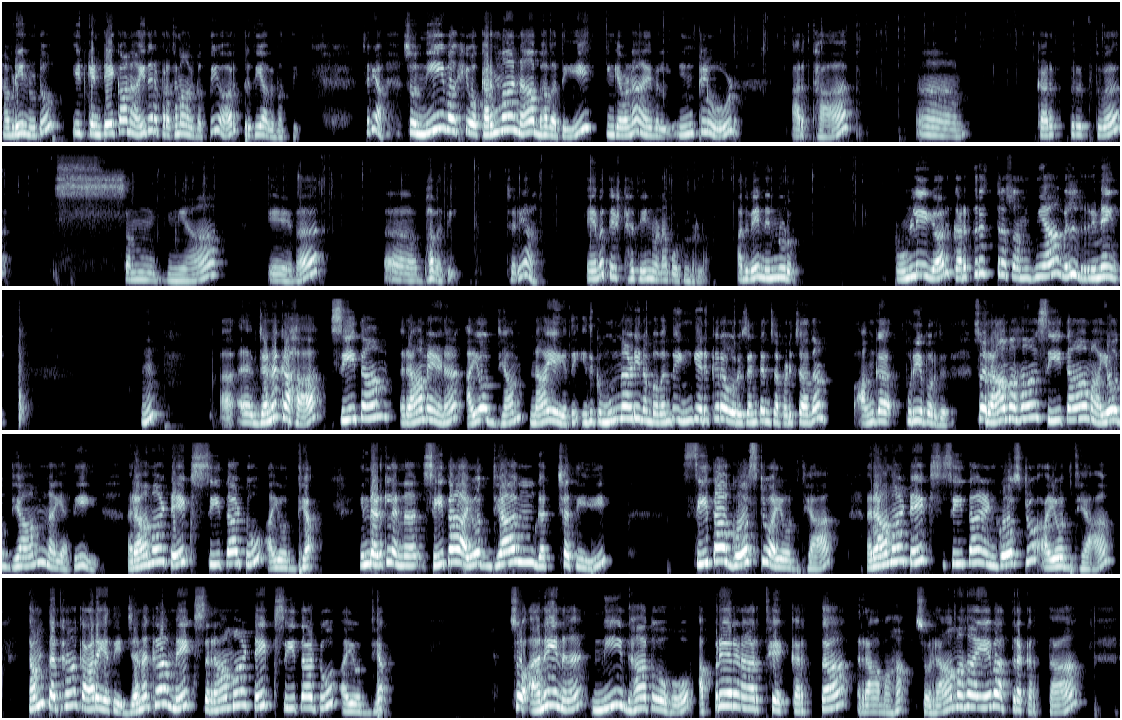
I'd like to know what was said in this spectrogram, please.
அப்படின்னுட்டு it can take on either பிரதமா விபக்தி R திருத்தியா விபக்தி சரியா so நீ வஹ்யோ கர்மா ந பவதி இங்க வேணா ஐ வில் இன்க்ளூட் அர்த்தாத் கர்த்திருத்துவ சம்ஞா ஏவ பவதி. சரியா? ஏவ திஷ்டத்தின்னு வேணா போட்டுடலாம் அதுவே நின்னுடும். ஒன்லி யோர் கர்த்திருத்திர சம்ஞா வில் ரிமைன் ஜனகா சீதாம் ராமேண அயோத்தியாம் நாயயதி. இதுக்கு முன்னாடி நம்ம வந்து இங்க இருக்கிற ஒரு சென்டென்ஸை படிச்சாதான் அங்க புரிய போறது. சோ ராமஹா சீதாம் அயோத்தியாம் நயதி. Rama takes Sita to Ayodhya. இந்த இடத்துல என்ன? சீதா அயோத்தியாம் கச்சதி. Sita goes to Ayodhya. Rama takes Sita and goes to Ayodhya. தம் ததா காரயதி. Janaka makes Rama take Sita to Ayodhya. सो अनेन नी धातोः अप्रेरणार्थे कर्ता रामः सो रामः एव अत्र कर्ता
